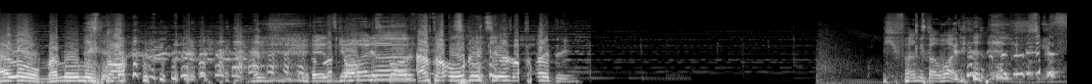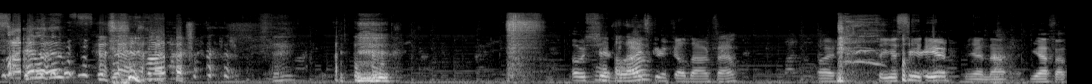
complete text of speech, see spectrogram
Hello, my name is Doc. It's going up. After all these years of hiding. You finally got one. Oh shit, Hello? my ice cream fell down, fam. Alright, so you see it here? Yeah, nah. Yeah, fam.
